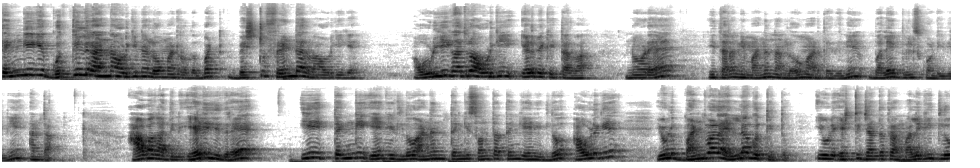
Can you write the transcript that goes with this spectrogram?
ತಂಗಿಗೆ ಗೊತ್ತಿಲ್ಲರ ಅಣ್ಣ ಹುಡುಗಿನ ಲವ್ ಮಾಡಿರೋದು. ಬಟ್ ಬೆಸ್ಟ್ ಫ್ರೆಂಡ್ ಅಲ್ವಾ ಆ ಹುಡುಗಿಗೆ? ಆ ಹುಡುಗಿಗಾದ್ರೂ ಆ ಹುಡುಗಿ ಹೇಳ್ಬೇಕಿತ್ತಲ್ವಾ? ನೋಡೆ, ಈ ಥರ ನಿಮ್ಮ ಅಣ್ಣನ ನಾನು ಲವ್ ಮಾಡ್ತಾ ಇದ್ದೀನಿ, ಬಲೆ ಬೀಳ್ಸ್ಕೊಂಡಿದ್ದೀನಿ ಅಂತ. ಆವಾಗ ಅದನ್ನ ಹೇಳಿದಿದ್ರೆ ಈ ತಂಗಿ ಏನಿದ್ಲು, ಅಣ್ಣನ ತಂಗಿ, ಸ್ವಂತ ತಂಗಿ ಏನಿದ್ಲು, ಅವಳಿಗೆ ಇವಳು ಬಂಡವಾಳ ಎಲ್ಲ ಗೊತ್ತಿತ್ತು. ಇವಳು ಎಷ್ಟು ಜನರ ಹತ್ರ ಮಲಗಿದ್ಲು,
